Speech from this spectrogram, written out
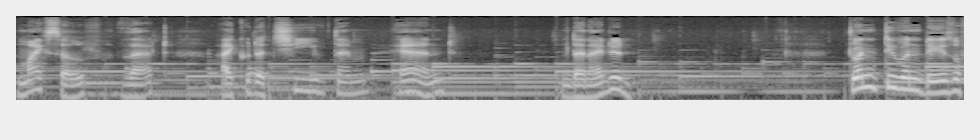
myself that I could achieve them and than I did. 21 days of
